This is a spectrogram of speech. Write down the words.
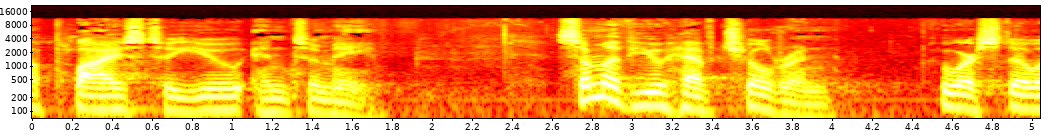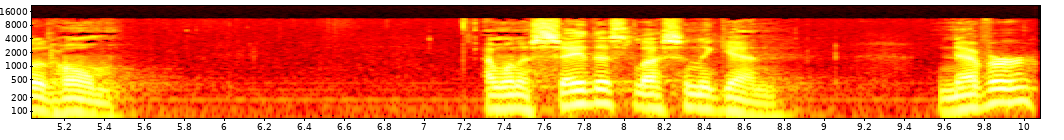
applies to you and to me. Some of you have children who are still at home. I want to say this lesson again. Never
